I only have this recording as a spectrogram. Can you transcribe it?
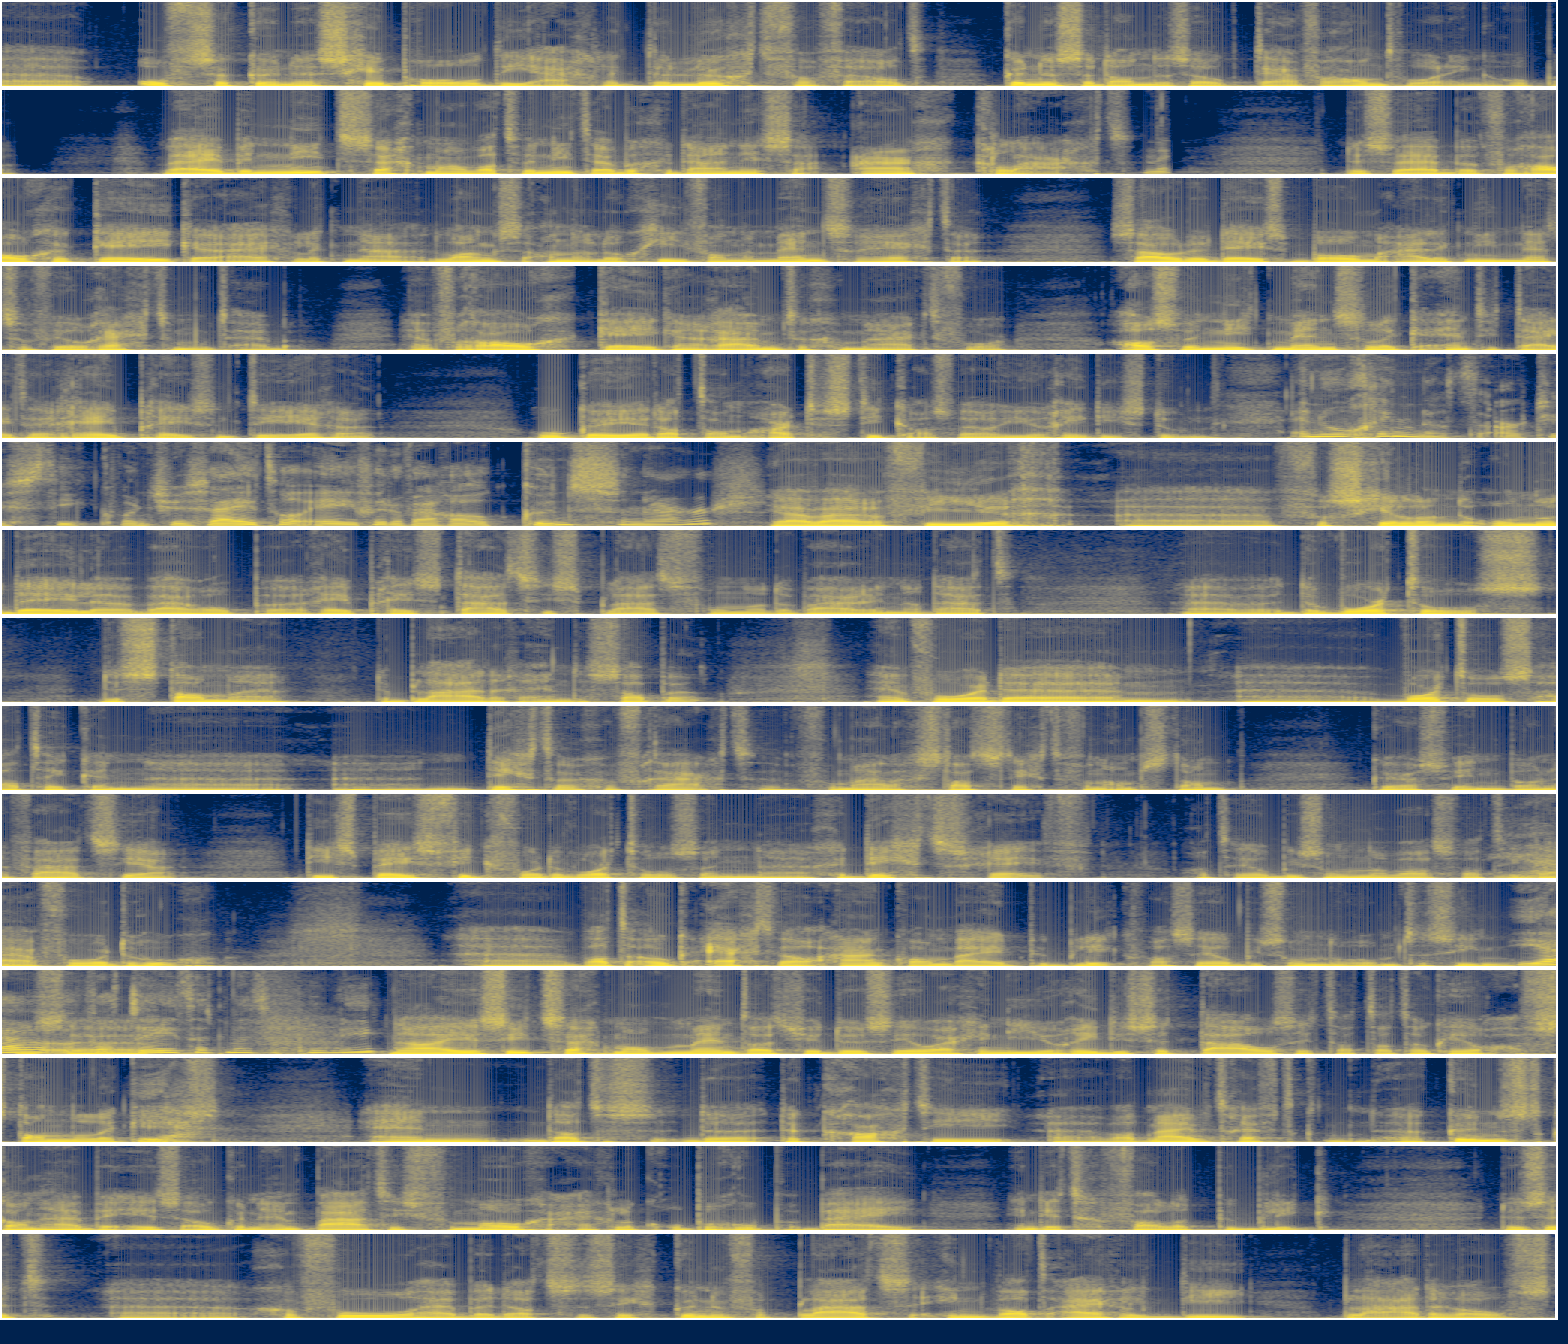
Uh, of ze kunnen Schiphol, die eigenlijk de lucht vervuilt, kunnen ze dan dus ook ter verantwoording roepen. Wij hebben niet, zeg maar, wat we niet hebben gedaan, is ze aangeklaagd. Nee. Dus we hebben vooral gekeken eigenlijk naar, langs de analogie van de mensenrechten, zouden deze bomen eigenlijk niet net zoveel rechten moeten hebben. En vooral gekeken en ruimte gemaakt voor, als we niet menselijke entiteiten representeren, hoe kun je dat dan artistiek als wel juridisch doen? En hoe ging dat artistiek? Want je zei het al even, er waren ook kunstenaars. Ja, er waren vier uh, verschillende onderdelen waarop uh, representaties plaatsvonden. Er waren inderdaad uh, de wortels, de stammen, de bladeren en de sappen. En voor de wortels had ik een, een, dichter gevraagd, een voormalig stadsdichter van Amsterdam, Gerswin Bonavacia, die specifiek voor de wortels een gedicht schreef. Wat heel bijzonder was, wat hij Ja. daar voordroeg. Eh, wat ook echt wel aankwam bij het publiek, was heel bijzonder om te zien. Ja, Dus, eh, wat deed het met het publiek? Nou, je ziet zeg maar op het moment dat je dus heel erg in die juridische taal zit, dat dat ook heel afstandelijk is. Ja. En dat is de, de kracht die, eh, wat mij betreft, eh, kunst kan hebben, is ook een empathisch vermogen eigenlijk oproepen bij, in dit geval, het publiek. Dus het eh, gevoel hebben dat ze zich kunnen verplaatsen in wat eigenlijk die bladeren of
